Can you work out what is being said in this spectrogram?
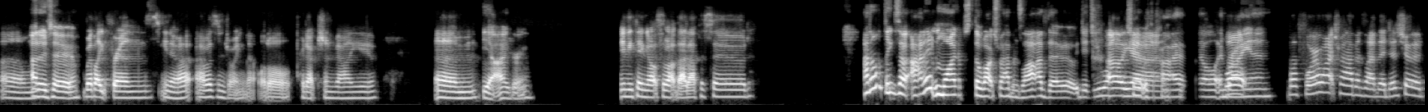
Um I do too. with like friends, you know, I, I was enjoying that little production value. Um, Yeah, I agree. anything else about that episode? I don't think so. I didn't watch the Watch What Happens Live though. Did you Oh yeah. it with. Kyle and Well, Brian? Before Watch What Happens Live, they did show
